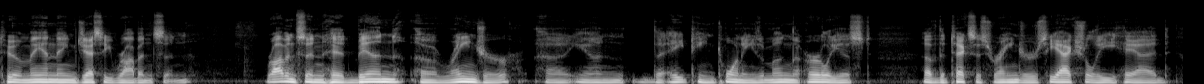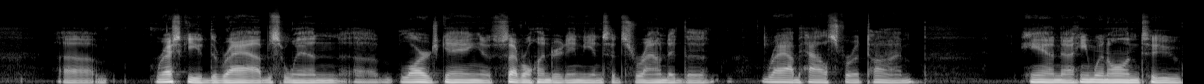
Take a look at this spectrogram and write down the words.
to a man named Jesse Robinson. Robinson had been a ranger uh, in the 1820s, among the earliest of the Texas Rangers. He actually had. Um, rescued the Rabbs when a large gang of several hundred Indians had surrounded the Rabb house for a time. And uh, he went on to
